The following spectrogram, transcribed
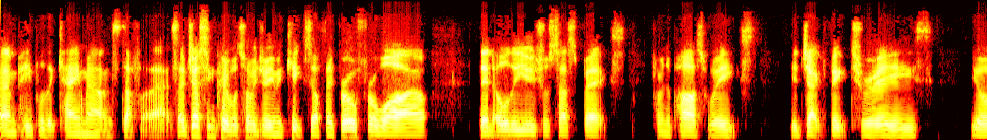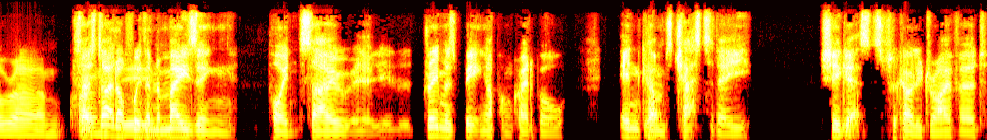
and people that came out and stuff like that. So Justin Credible Tommy Dreamer kicks off, they brawl for a while, then all the usual suspects from the past weeks, your Jack Victories, your um So it started off with an amazing point. So uh, Dreamer's beating up on Credible. In comes Chastity. She gets Spicolli drivered.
